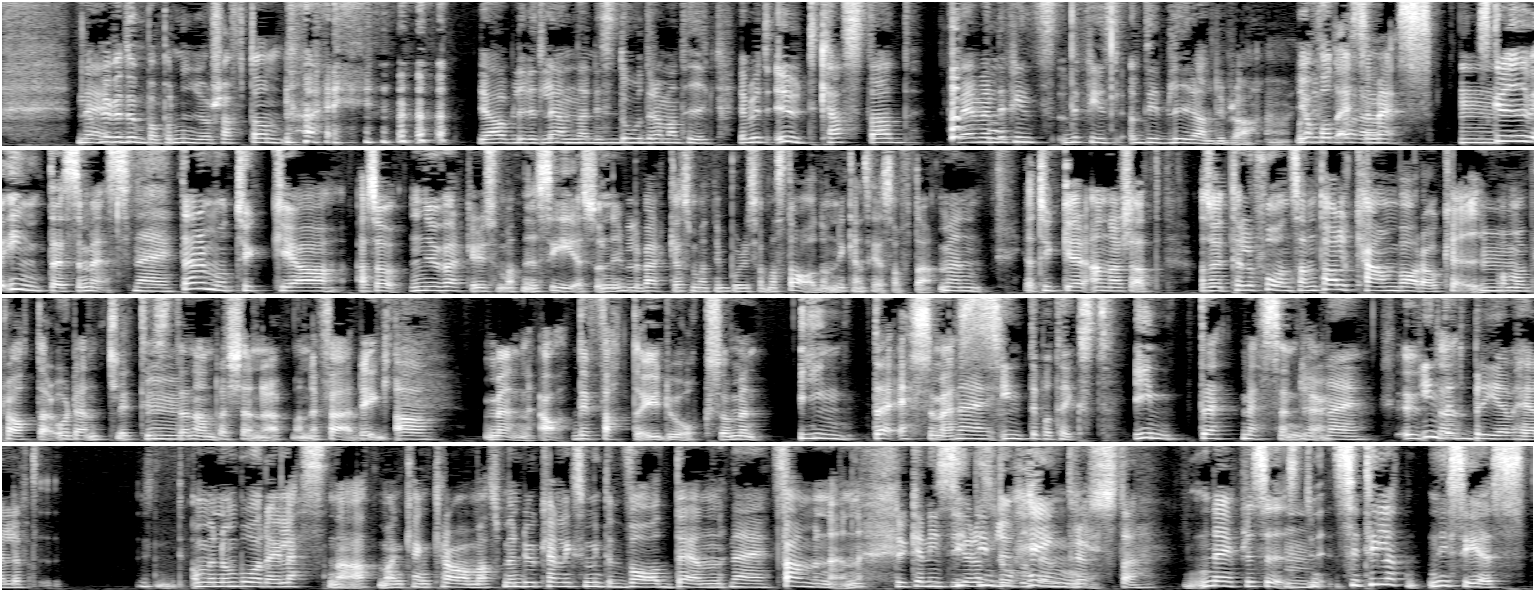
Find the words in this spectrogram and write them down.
Jag har blivit dumpad på nyårsafton. Nej. Jag har blivit lämnad i stor dramatik. Jag har blivit utkastad. Nej men det finns, det finns, det blir aldrig bra. Och Jag har fått får vara- sms. Skriv inte sms. Nej. Däremot tycker jag, alltså nu verkar det som att ni ses och ni verkar som att ni bor i samma stad om ni kan ses ofta. Men jag tycker annars att alltså ett telefonsamtal kan vara okej om man pratar ordentligt tills den andra känner att man är färdig. Ja. Men ja, det fattar ju du också. Men inte sms. Nej, inte på text. Inte messenger. Nej. Utan, Inte ett brev heller. Om, om båda är ledsna, att man kan kramas. Men du kan liksom inte vara den Nej. famnen. Du kan inte Sitt göra inte slut och och sen trösta. Nej, precis. Mm. Se till att ni ses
